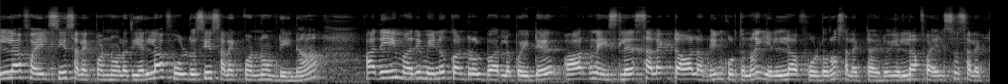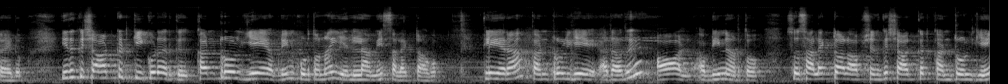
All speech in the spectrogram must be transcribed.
எல்லா ஃபைல்ஸையும் செலக்ட் பண்ணணும். அல்லது எல்லா ஃபோல்டர்ஸையும் செலக்ட் பண்ணோம் அப்படின்னா அதே மாதிரி மெனு கண்ட்ரோல் பாரில் போயிட்டு ஆர்கனைஸில் செலக்ட் ஆல் அப்படின்னு கொடுத்தோம்னா எல்லா ஃபோல்டரும் செலக்ட் ஆகிடும் எல்லா ஃபைல்ஸும் செலக்ட் ஆகிடும் இதுக்கு ஷார்ட்கட் கீ கூட இருக்குது கண்ட்ரோல் ஏ அப்படின்னு கொடுத்தோம்னா எல்லாமே செலக்ட் ஆகும். கிளியராக கண்ட்ரோல் ஏ அதாவது ஆல் அப்படின்னு அர்த்தம். ஸோ செலக்ட் ஆல் ஆப்ஷனுக்கு ஷார்ட்கட் கண்ட்ரோல் ஏ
